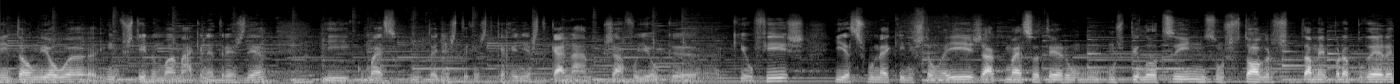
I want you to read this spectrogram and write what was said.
Então eu uh, investi numa máquina 3D e começo, tenho este, este carrinho, este Canam, que já fui eu que, que eu fiz, e esses bonequinhos estão aí, já começo a ter um, uns pilotozinhos, uns fotógrafos também para poder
